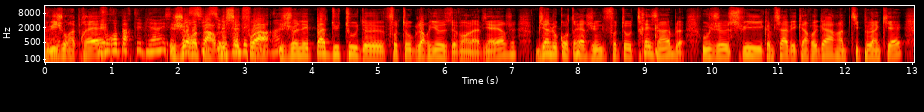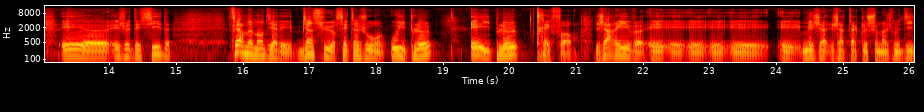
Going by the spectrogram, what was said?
Huit jours après. Vous repartez bien. et Je repars, mais cette fois, hein. je n'ai pas du tout de photo glorieuse devant la Vierge. Bien au contraire, j'ai une photo très humble où je suis comme ça avec un regard un petit peu inquiet et, euh, et je décide fermement d'y aller. Bien sûr, c'est un jour où il pleut et il pleut très fort. J'arrive et, et, et, et, mais j'a- j'attaque le chemin. Je me dis,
